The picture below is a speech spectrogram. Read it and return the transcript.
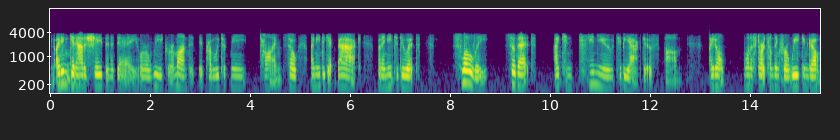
you know, I didn't get out of shape in a day or a week or a month. It, it probably took me time. So I need to get back, but I need to do it slowly so that I continue to be active. Um, I don't want to start something for a week and go,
